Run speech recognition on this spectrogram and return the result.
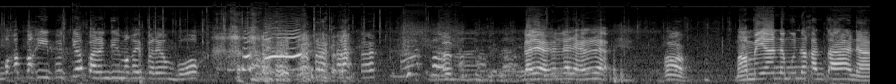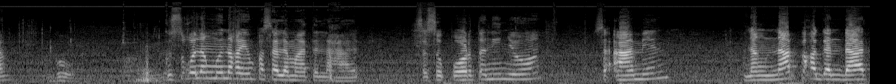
Kung makapakipot ka, parang hindi naman kayo parehong buhok. dali, dali, dali. Oh, mamaya na muna kantahan, ha? Go. Gusto ko lang muna kayong pasalamatan lahat sa suporta ninyo sa amin ng napakaganda at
